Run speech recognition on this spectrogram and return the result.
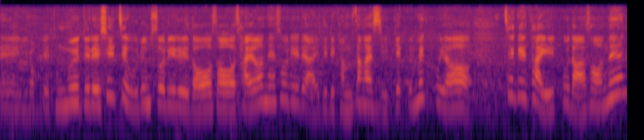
네, 이렇게 동물들의 실제 울음소리를 넣어서 자연의 소리를 아이들이 감상할 수 있게끔 했고요. 책을 다 읽고 나서는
